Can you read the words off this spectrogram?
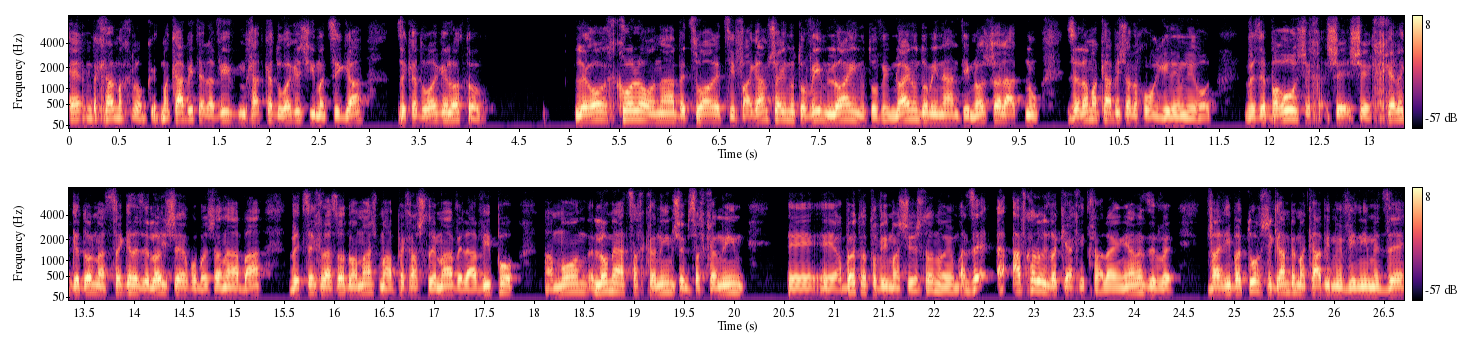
אין בכלל מחלוקת. מכבי תל אביב, מבחינת כדורגל שהיא מציגה, זה כדורגל לא טוב. לאורך כל העונה בצורה רציפה. גם כשהיינו טובים, לא היינו טובים, לא היינו דומיננטים, לא שלטנו, זה לא מכבי שאנחנו רגילים לראות. וזה ברור ש, ש, שחלק גדול מהסגל הזה לא יישאר פה בשנה הבאה, וצריך לעשות ממש מהפכה שלמה ולהביא פה המון, לא מעט שחקנים שהם שחקנים הרבה יותר טובים ממה שיש לנו היום. אז זה, אף אחד לא יתווכח איתך על העניין הזה, ו, ואני בטוח שגם במכבי מבינים את זה,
